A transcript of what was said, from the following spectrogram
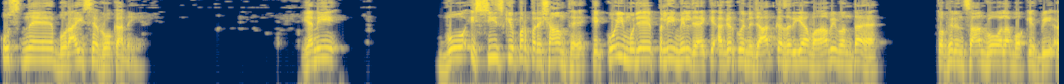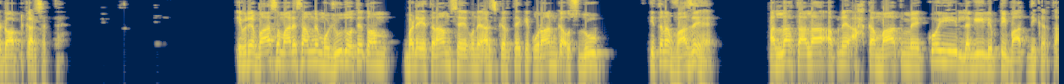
اس نے برائی سے روکا نہیں ہے۔ یعنی وہ اس چیز کے اوپر پریشان تھے کہ کوئی مجھے پلی مل جائے کہ اگر کوئی نجات کا ذریعہ وہاں بھی بنتا ہے تو پھر انسان وہ والا موقف بھی اڈاپٹ کر سکتا ہے۔ ابن عباس ہمارے سامنے موجود ہوتے تو ہم بڑے احترام سے انہیں ارض کرتے کہ قرآن کا اسلوب اتنا واضح ہے۔ اللہ تعالیٰ اپنے احکامات میں کوئی لگی لپٹی بات نہیں کرتا۔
